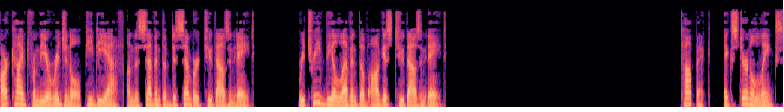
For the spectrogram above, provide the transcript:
Archived from the original PDF on 7 December 2008. Retrieved the 11th of August 2008. Topic: External links.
